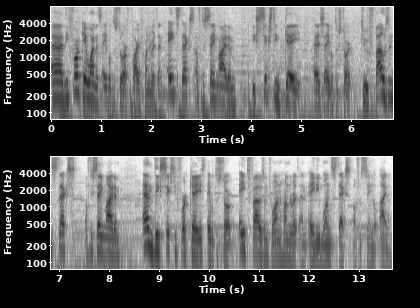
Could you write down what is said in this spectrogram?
Uh, the 4K one is able to store 508 stacks of the same item. The 16K is able to store 2000 stacks of the same item. And the 64K is able to store 8181 stacks of a single item.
